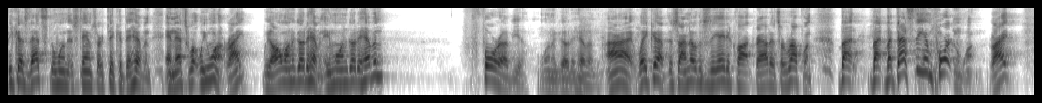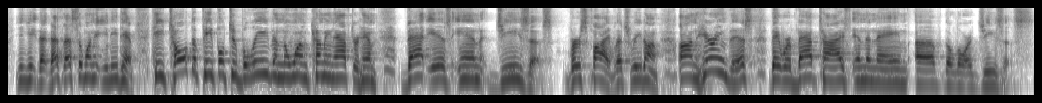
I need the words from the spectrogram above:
because that's the one that stamps our ticket to heaven. And that's what we want, right? We all want to go to heaven. Anyone want to go to heaven? Four of you want to go to heaven. All right, wake up. This I know this is the eight o'clock crowd. It's a rough one, but but but that's the important one, right? You, you, that, that, that's the one that you need to have. He told the people to believe in the one coming after him. That is in Jesus. Verse five. Let's read on. On hearing this, they were baptized in the name of the Lord Jesus.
